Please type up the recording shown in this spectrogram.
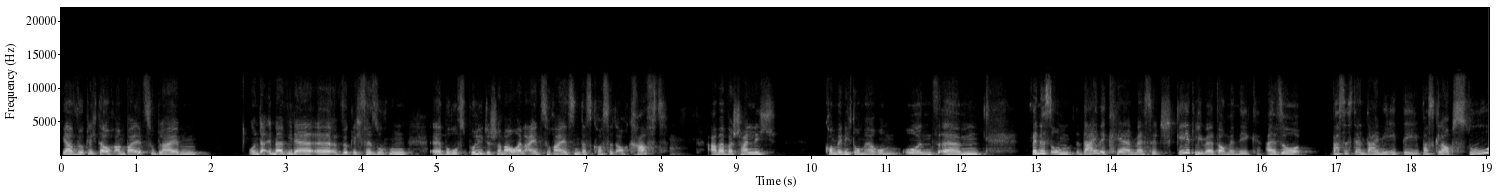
ja, wirklich da auch am Ball zu bleiben, und da immer wieder äh, wirklich versuchen, äh, berufspolitische Mauern einzureißen, das kostet auch Kraft, aber wahrscheinlich kommen wir nicht drum herum. Und ähm, wenn es um deine Care Message geht, lieber Dominik, also was ist denn deine Idee? Was glaubst du,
